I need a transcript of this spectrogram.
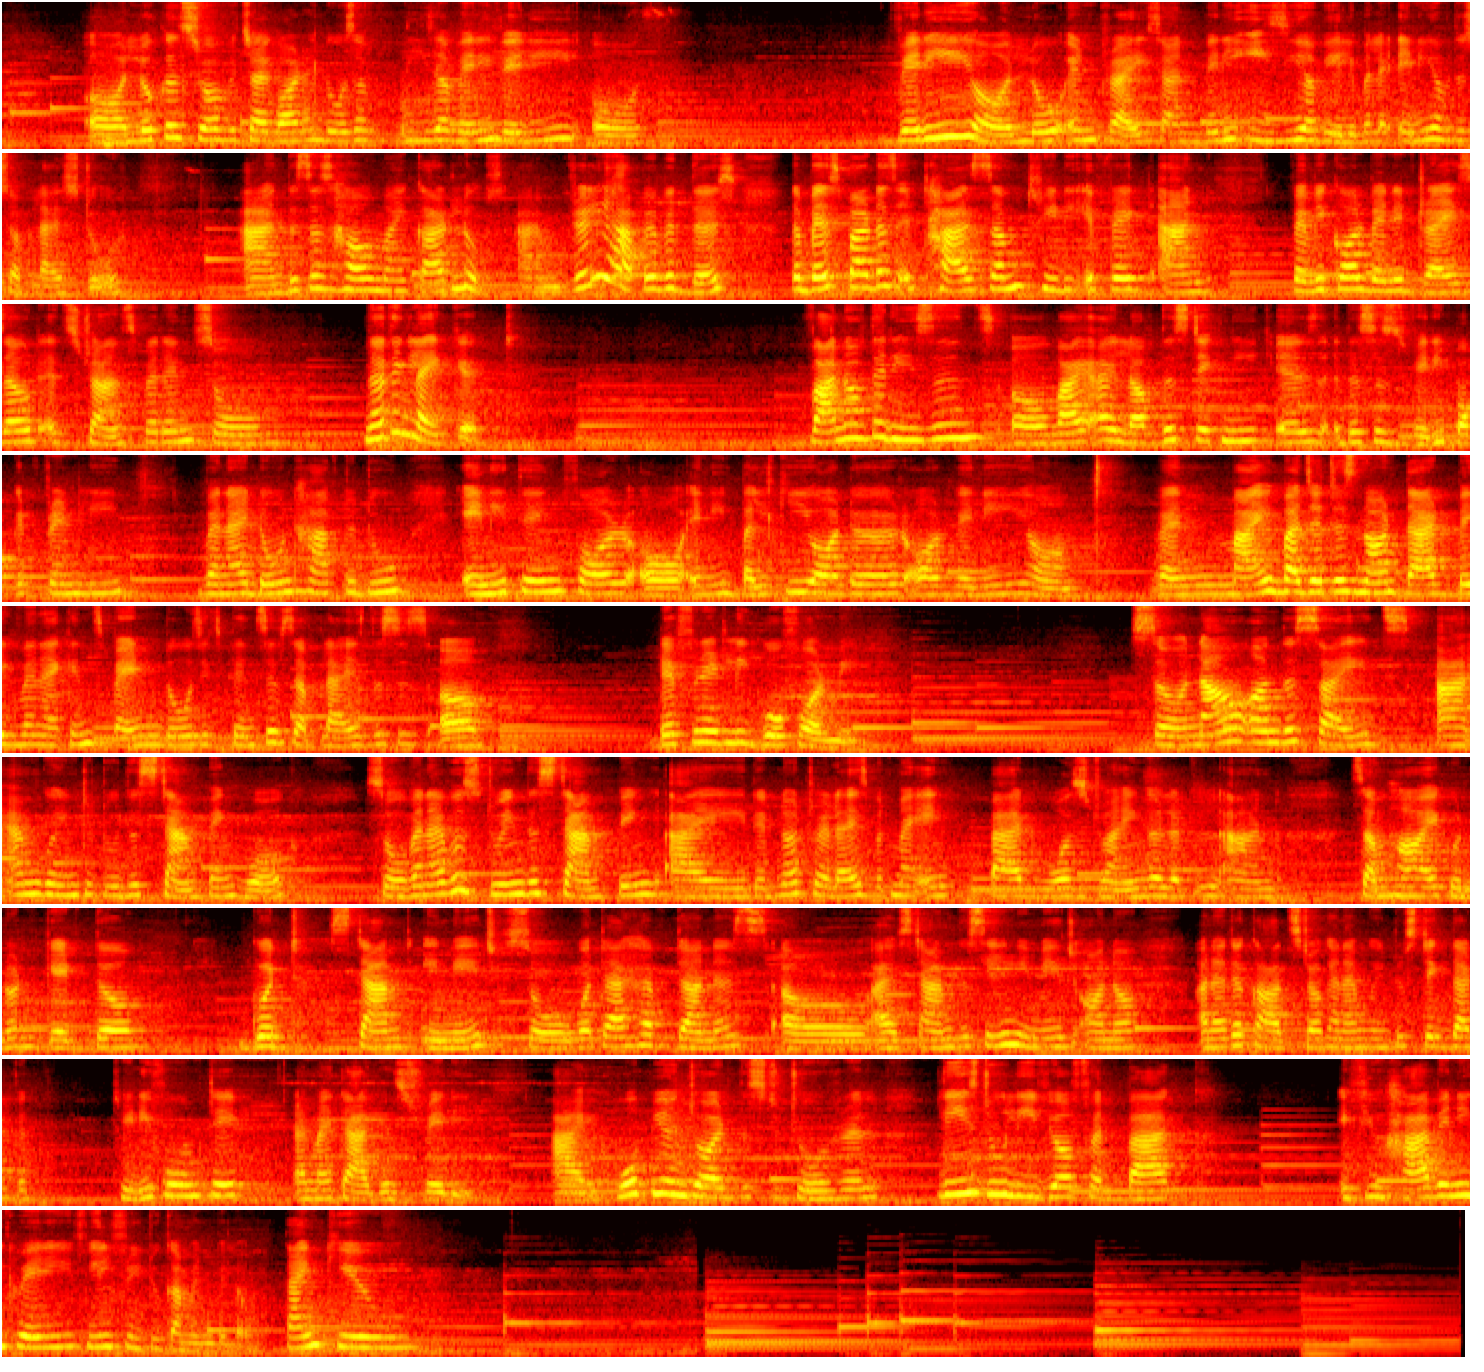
uh, local store which I got and those are these are very very uh, very uh, low in price and very easy available at any of the supply store. And this is how my card looks. I'm really happy with this. The best part is it has some 3d effect and fevicol when it dries out it's transparent so nothing like it one of the reasons uh, why I love this technique is this is very pocket friendly. When I don't have to do anything for uh, any bulky order or any uh, when my budget is not that big when I can spend those expensive supplies this is uh, definitely go for me. So now on the sides I am going to do the stamping work so when I was doing the stamping, I did not realize but my ink pad was drying a little and somehow I could not get the good stamped image. So what I have done is uh, I have stamped the same image on a, another cardstock and I'm going to stick that with 3D foam tape and my tag is ready. I hope you enjoyed this tutorial. Please do leave your feedback. If you have any query, feel free to comment below. Thank you.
